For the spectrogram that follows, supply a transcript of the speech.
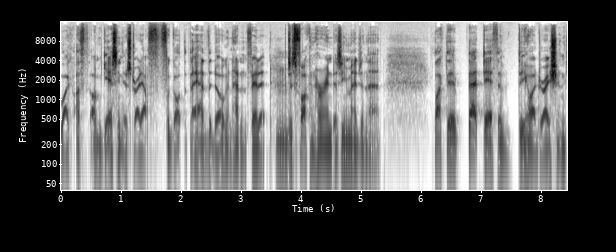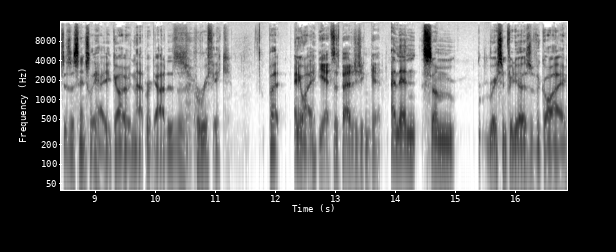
like I I'm guessing they've straight out forgot that they had the dog and hadn't fed it, Hmm. which is fucking horrendous. You imagine that. Like the that death of dehydration, which is essentially how you go in that regard, is horrific. But anyway, Yeah, it's as bad as you can get. and then some recent videos of a guy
